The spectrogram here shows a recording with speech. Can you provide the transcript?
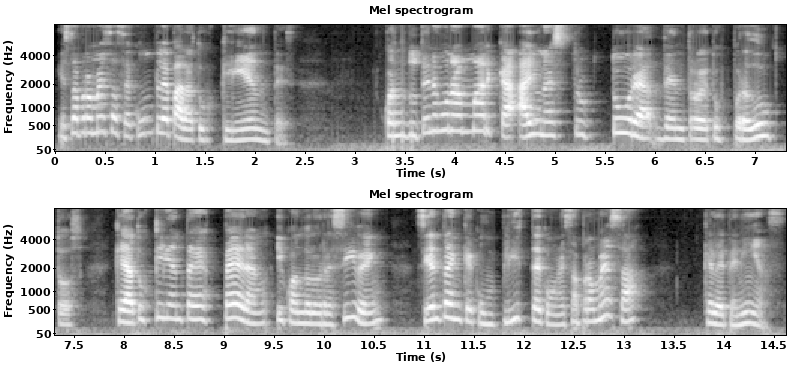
y esa promesa se cumple para tus clientes. Cuando tú tienes una marca hay una estructura dentro de tus productos que ya tus clientes esperan y cuando lo reciben sienten que cumpliste con esa promesa que le tenías.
